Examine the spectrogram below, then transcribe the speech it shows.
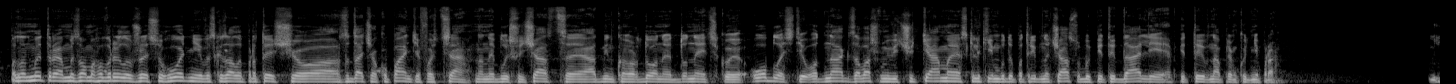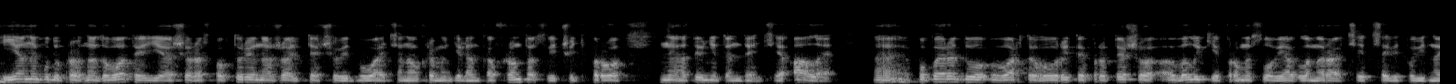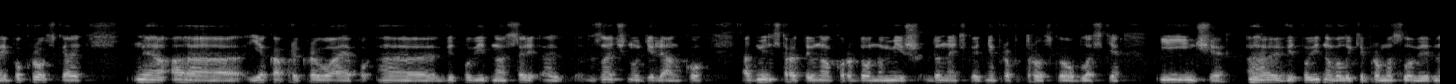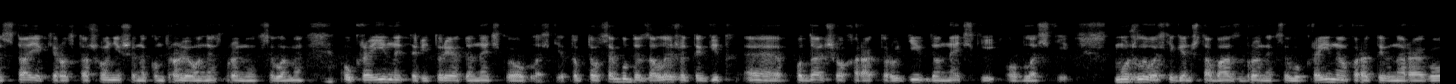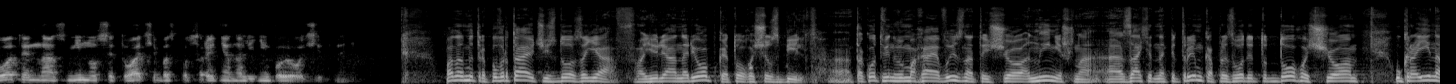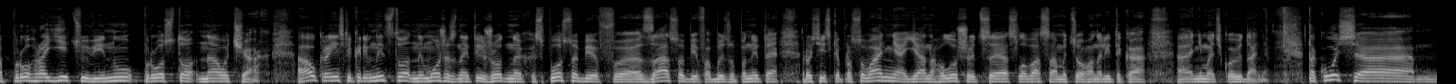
Пане Дмитре, ми з вами говорили вже сьогодні. Ви сказали про те, що задача окупантів ось ця на найближчий час це адмінкордони Донецької області. Однак, за вашими відчуттями, скільки їм буде потрібно часу, аби піти далі, піти в напрямку Дніпра? Я не буду прогнозувати. Я ще раз повторюю, на жаль, те, що відбувається на окремих ділянках фронту, свідчить про негативні тенденції. Але е, попереду варто говорити про те, що великі промислові агломерації, це відповідно і Покровська, яка прикриває е, відповідно е, значну ділянку адміністративного кордону між Донецькою і Дніпропетровською області і інші е, відповідно великі промислові міста, які розташовані ще неконтрольованих збройними силами України територіях Донецької області. Тобто, все буде залежати від е, подальшого характеру дій в Донецькій області, можливості Генштаба збройних сил України оперативно реагувати на зміну ситуації безпосередньо на лінії бойового зіткнення. Пане Дмитре, повертаючись до заяв Юліана Рьобке, того що з Більд, е, так от він вимагає визнати, що нинішня е, західна підтримка призводить до того, що Україна програє цю війну просто на очах. А українське керівництво не може знайти жодних способів, е, засобів, аби зупинити російське просування. Я наголошую, це слова саме цього аналітика німецького видання. Так ось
